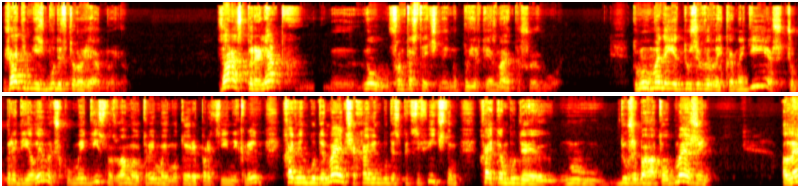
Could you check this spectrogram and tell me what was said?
жадібність буде второрядною. Зараз переляк ну, фантастичний, ну повірте, я знаю, про що я говорю. Тому в мене є дуже велика надія, що перед ялиночку ми дійсно з вами отримаємо той репараційний кредит. Хай він буде менше, хай він буде специфічним, хай там буде ну, дуже багато обмежень, але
